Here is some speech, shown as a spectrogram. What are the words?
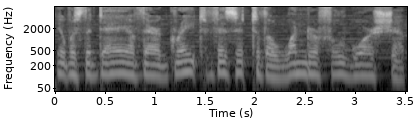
It was the day of their great visit to the wonderful warship.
